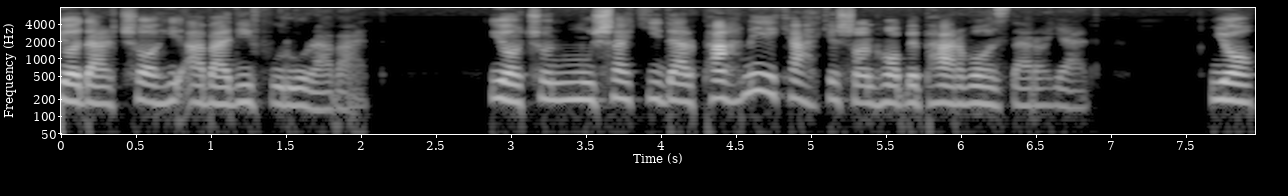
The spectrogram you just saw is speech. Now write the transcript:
یا در چاهی ابدی فرو رود. یا چون موشکی در پهنه کهکشانها به پرواز درآید. یا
